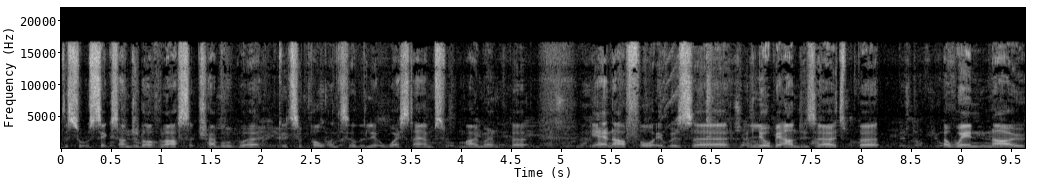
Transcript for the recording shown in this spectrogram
the sort of 600 of us that travelled were good support until the little West Ham sort of moment. But yeah, no, I thought it was uh, a little bit undeserved. But a win, no.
